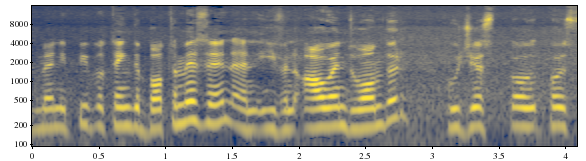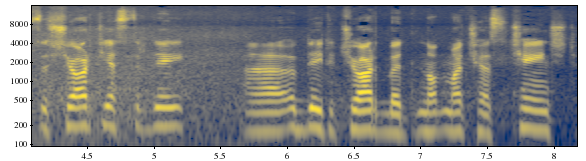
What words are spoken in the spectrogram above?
many people think the bottom is in and even and Wonder who just po posted a chart yesterday uh, updated chart but not much has changed.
